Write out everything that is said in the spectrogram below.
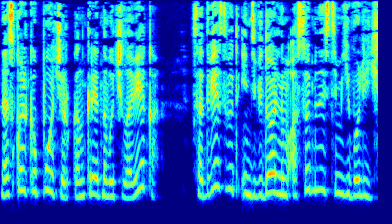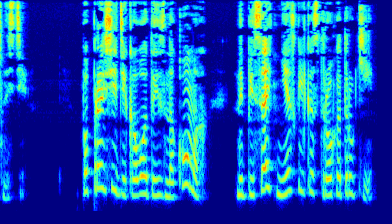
насколько почерк конкретного человека соответствует индивидуальным особенностям его личности. Попросите кого-то из знакомых написать несколько строк от руки.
